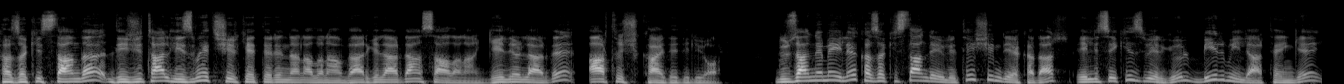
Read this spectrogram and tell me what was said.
Kazakistan'da dijital hizmet şirketlerinden alınan vergilerden sağlanan gelirlerde artış kaydediliyor. Düzenleme ile Kazakistan devleti şimdiye kadar 58,1 milyar tenge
